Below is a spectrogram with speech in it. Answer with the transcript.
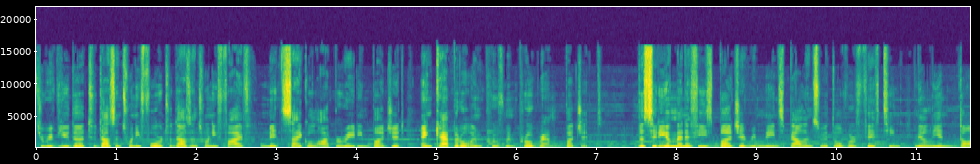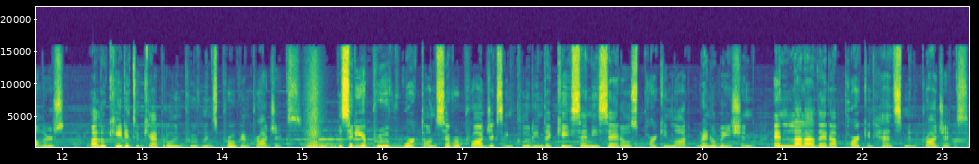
to review the 2024 2025 mid cycle operating budget and capital improvement program budget. The City of Menifee's budget remains balanced with over $15 million allocated to capital improvements program projects. The city approved worked on several projects including the Ceniceros parking lot renovation and La Ladera park enhancement projects,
